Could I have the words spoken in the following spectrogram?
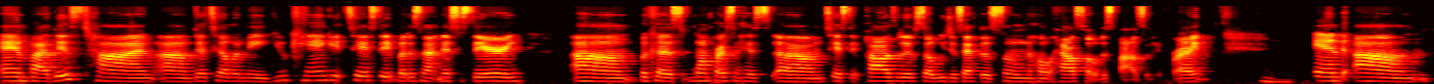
And by this time, um, they're telling me you can get tested, but it's not necessary um, because one person has um, tested positive. So we just have to assume the whole household is positive, right? Mm-hmm. And, um,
